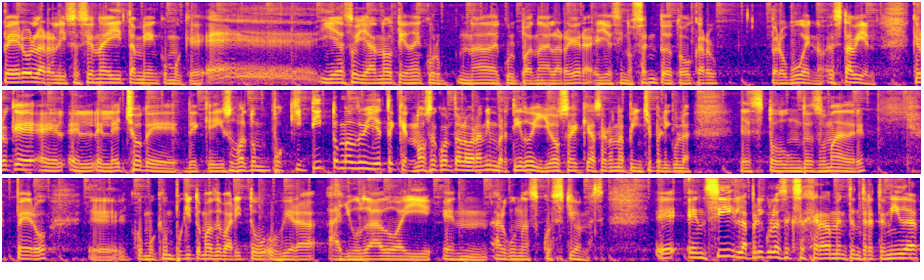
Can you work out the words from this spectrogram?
Pero la realización ahí también como que... Eh, y eso ya no tiene nada de culpa, nada de la reguera. Ella es inocente de todo cargo. Pero bueno, está bien. Creo que el, hecho de, que hizo falta un poquitito más de billete, que no sé cuánto lo habrán invertido, y yo sé que hacer una pinche película es todo un desmadre, pero eh, como que un poquito más de varito hubiera ayudado ahí en algunas cuestiones. Eh, en sí, la película es exageradamente entretenida.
